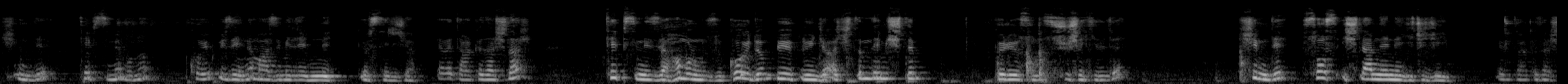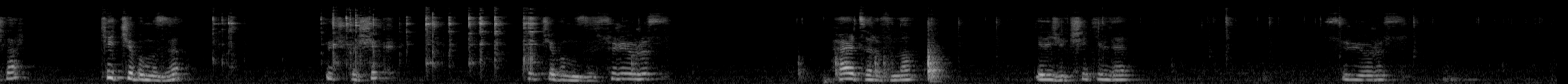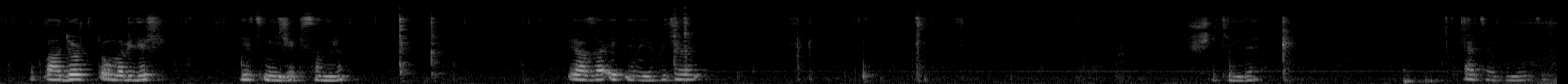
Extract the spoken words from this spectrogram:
Şimdi tepsime bunu koyup üzerine malzemelerini göstereceğim. Evet arkadaşlar tepsimize hamurumuzu koydum. Büyüklüğünce açtım demiştim. Görüyorsunuz şu şekilde. Şimdi sos işlemlerine geçeceğim. Evet arkadaşlar ketçabımızı 3 kaşık ketçabımızı sürüyoruz. Her tarafına gelecek şekilde sürüyoruz. Hatta 4 de olabilir. Yetmeyecek sanırım. Biraz daha ekleme yapacağım. Şu şekilde. Her tarafına yetecek.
